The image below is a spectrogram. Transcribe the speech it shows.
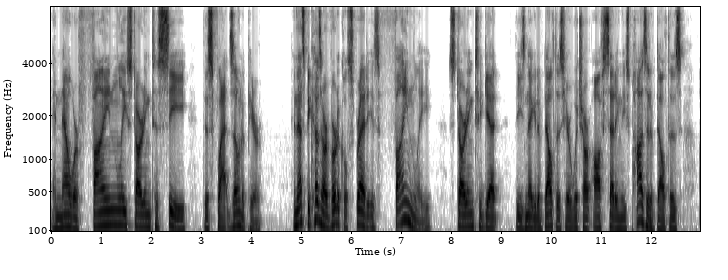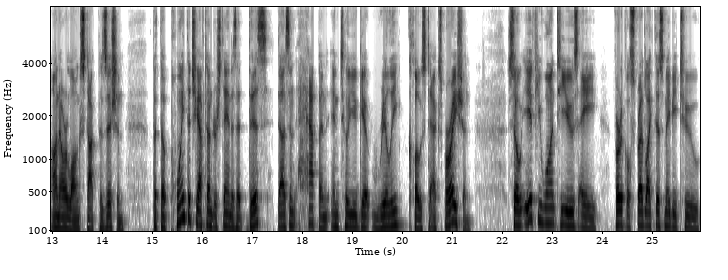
and now we're finally starting to see this flat zone appear. And that's because our vertical spread is finally starting to get these negative deltas here, which are offsetting these positive deltas on our long stock position. But the point that you have to understand is that this doesn't happen until you get really close to expiration. So if you want to use a vertical spread like this, maybe to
